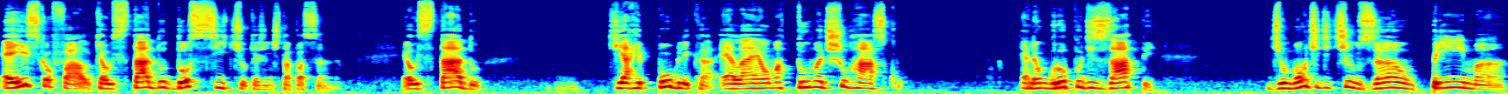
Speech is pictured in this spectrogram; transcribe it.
É isso que eu falo, que é o estado do sítio que a gente está passando. É o estado que a República ela é uma turma de churrasco. Ela é um grupo de zap de um monte de tiozão, prima,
